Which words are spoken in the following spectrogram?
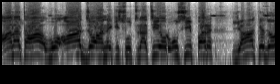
आना था वो आज जो आने की सूचना थी और उसी पर यहाँ के जो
